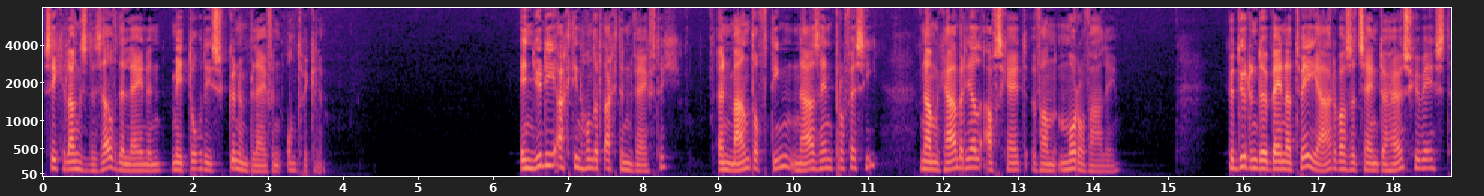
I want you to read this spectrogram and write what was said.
zich langs dezelfde lijnen methodisch kunnen blijven ontwikkelen. In juli 1858, een maand of tien na zijn professie, nam Gabriel afscheid van Morovale. Gedurende bijna twee jaar was het zijn tehuis geweest,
